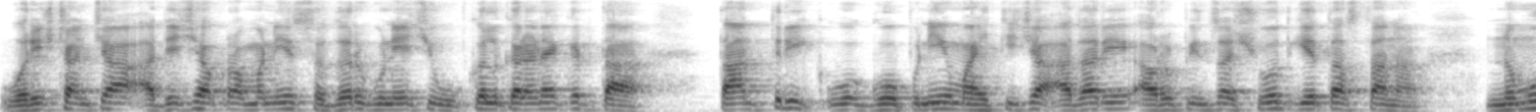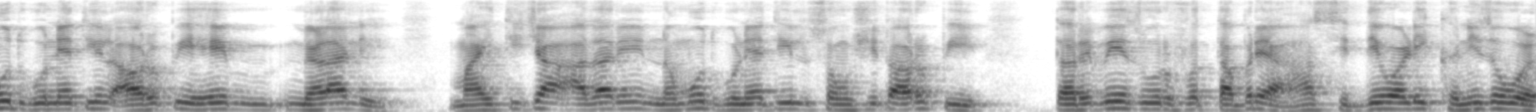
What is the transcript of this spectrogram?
वरिष्ठांच्या आदेशाप्रमाणे सदर गुन्ह्याची उकल करण्याकरिता तांत्रिक व गोपनीय माहितीच्या आधारे आरोपींचा शोध घेत असताना नमूद गुन्ह्यातील आरोपी हे मिळाले. माहितीच्या आधारे नमूद गुन्ह्यातील संशयित आरोपी तरबेज उर्फ तबऱ्या हा सिद्धेवाडी खनीजवळ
